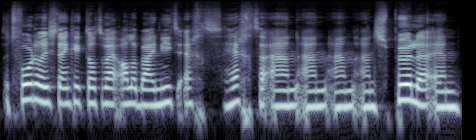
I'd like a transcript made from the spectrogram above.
het voordeel is denk ik dat wij allebei niet echt hechten aan, aan, aan, aan spullen. En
